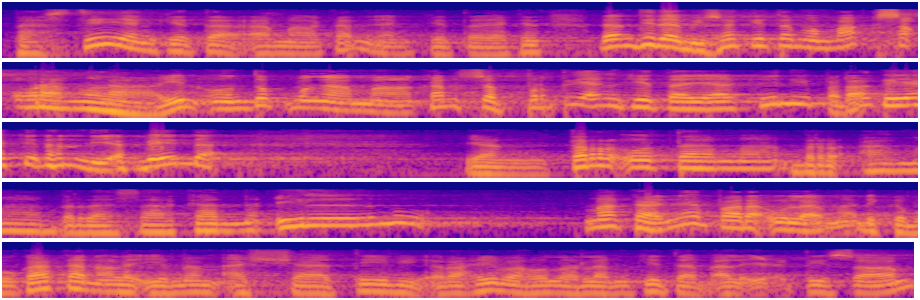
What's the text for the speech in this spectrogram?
Pasti yang kita amalkan, yang kita yakin. Dan tidak bisa kita memaksa orang lain untuk mengamalkan seperti yang kita yakini. Padahal keyakinan dia beda. Yang terutama beramal berdasarkan ilmu. Makanya para ulama dikebukakan oleh Imam Ash-Shatibi rahimahullah dalam kitab Al-I'tisam.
